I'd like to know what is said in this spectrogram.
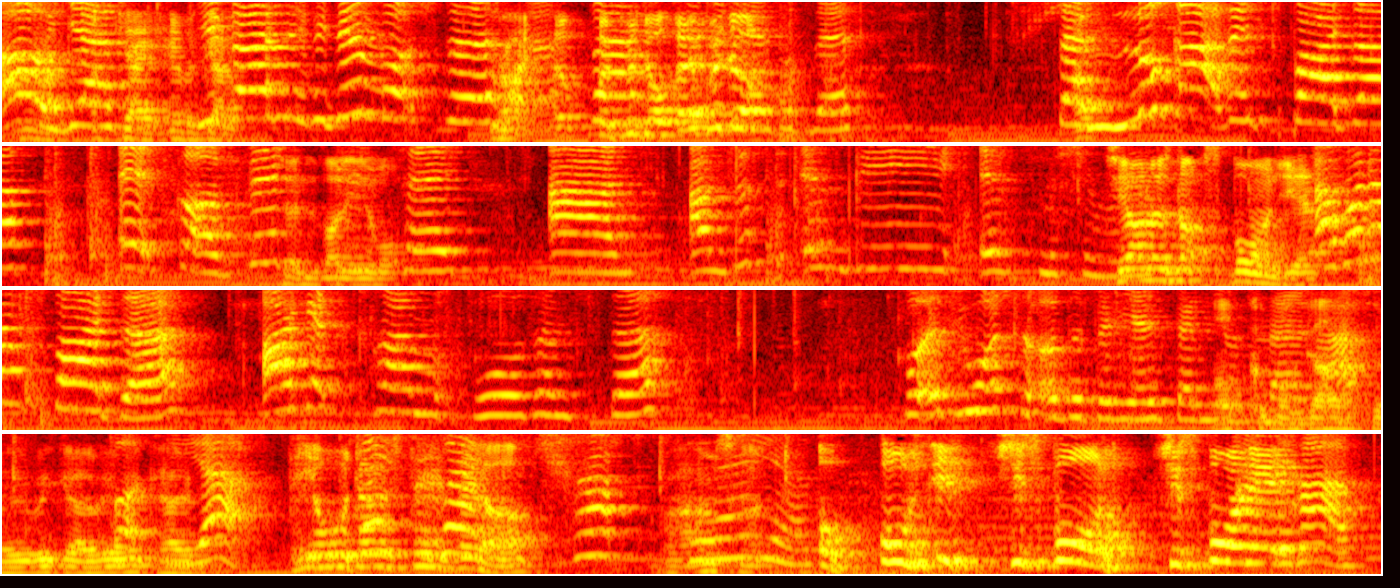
Oh yes. Okay, here we you go. guys, if you didn't watch the Right, uh, open first up, open videos up. of this, then look at this spider. It's got a big Turn the volume up. And I'm just in the intermission room. Tiana's not spawned yet. And when I'm spider, I get to climb up walls and stuff. But if you watch the other videos, then Oh, you'll come know on, guys. So here we go. Here But we go. yeah. They all downstairs. They are. trap Right, I'm just gonna- Oh, oh, she spawned. She spawned I in. have.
